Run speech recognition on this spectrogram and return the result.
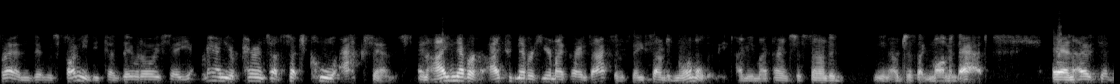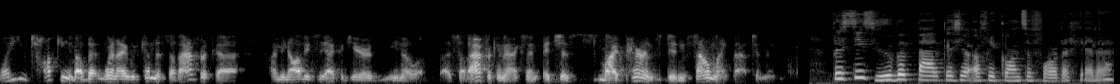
friends, it was funny because they would always say, "Man, your parents have such cool accents," and I never, I could never hear my parents' accents. They sounded normal to me. I mean, my parents just sounded you know, just like mom and dad. And I said, what are you talking about? But when I would come to South Africa, I mean, obviously I could hear, you know, a South African accent. It's just my parents didn't sound like that to me. Presies hoe beperk is jou Afrikaanse vaardighede?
